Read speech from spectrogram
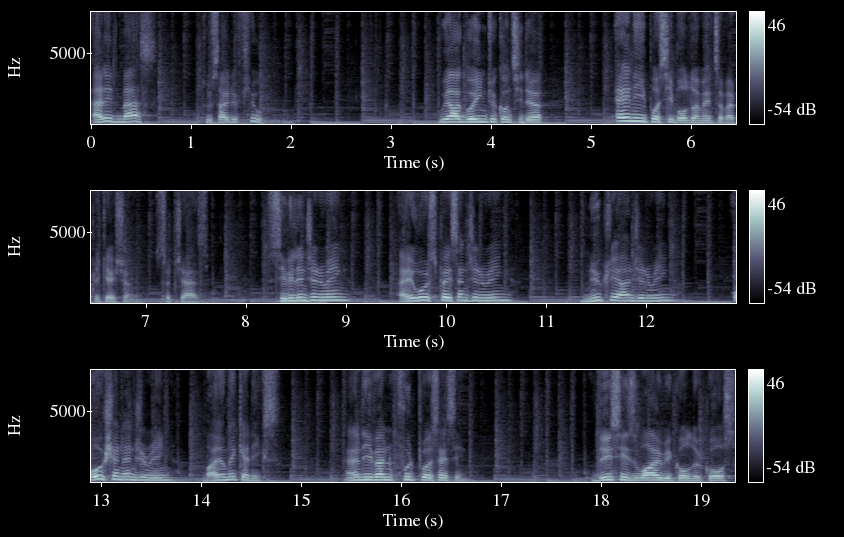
added mass, to cite a few. We are going to consider any possible domains of application, such as civil engineering, aerospace engineering, nuclear engineering, ocean engineering, biomechanics, and even food processing. This is why we call the course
